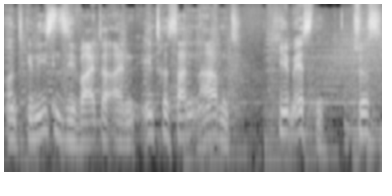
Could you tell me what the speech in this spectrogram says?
und genießen Sie weiter einen interessanten Abend hier im Essen. Tschüss.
